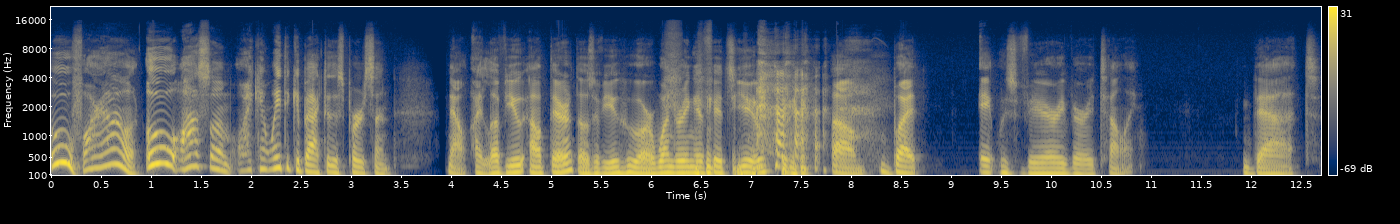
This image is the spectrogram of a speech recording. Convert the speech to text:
ooh, far out. Ooh, awesome. Oh, I can't wait to get back to this person. Now, I love you out there, those of you who are wondering if it's you. um, but it was very, very telling that,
